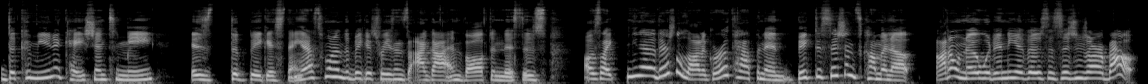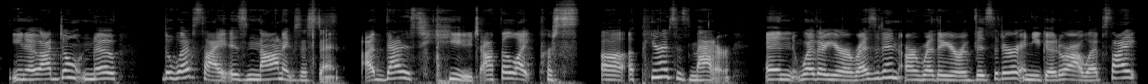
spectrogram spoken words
the communication to me is the biggest thing. That's one of the biggest reasons I got involved in this is I was like, you know, there's a lot of growth happening, big decisions coming up. I don't know what any of those decisions are about. You know, I don't know. The website is non-existent. I, that is huge. I feel like pers- uh, appearances matter. And whether you're a resident or whether you're a visitor and you go to our website,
